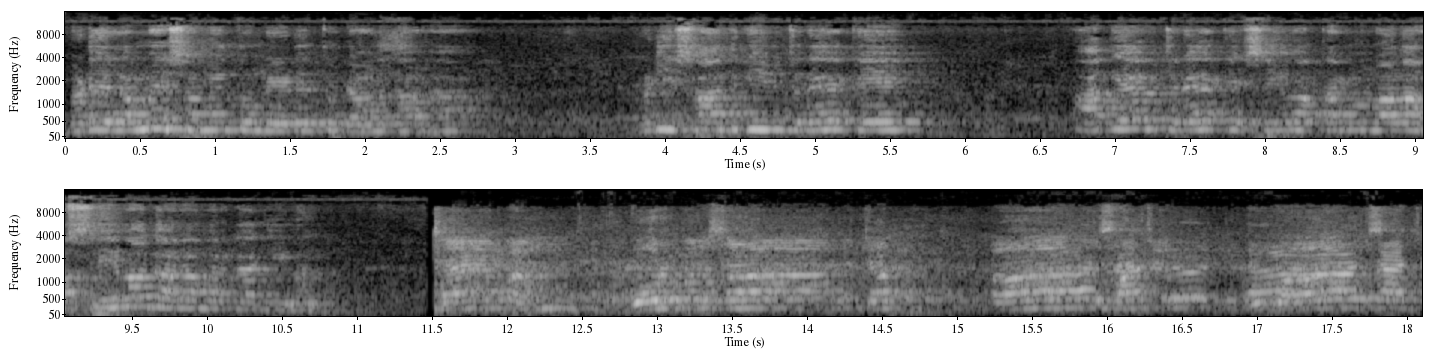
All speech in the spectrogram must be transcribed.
ਬੜੇ ਲੰਮੇ ਸਮੇਂ ਤੋਂ ਨੇੜੇ ਤੋਂ ਜਾਣਦਾ ਹਾਂ। ਬੜੀ ਸਾਦਗੀ ਵਿੱਚ ਰਹਿ ਕੇ ਆਗਿਆ ਵਿੱਚ ਰਹਿ ਕੇ ਸੇਵਾ ਕਰਨ ਵਾਲਾ ਸੇਵਾਦਾਰਾਂ ਵਰਗਾ ਜੀਵਨ। ਸਹਿਬੰ ਗੁਰ ਪ੍ਰਸਾਦ ਜਪ ਆਦ ਸੱਚ ਜੁਗਾਦ ਸੱਚ।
